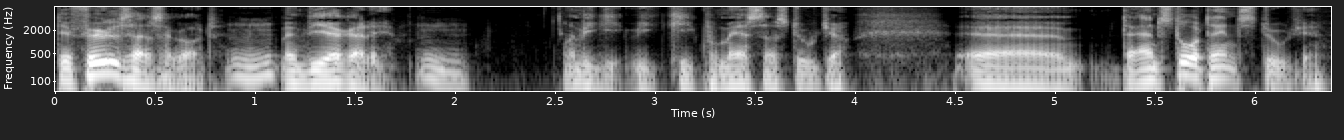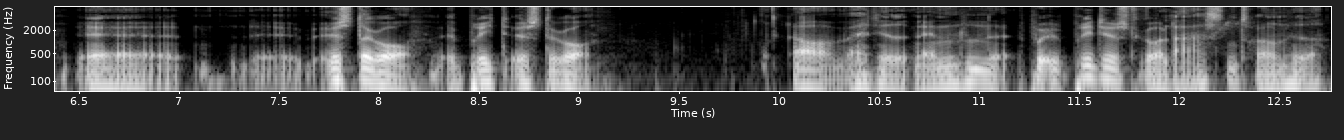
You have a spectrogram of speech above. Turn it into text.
det føles altså godt, mm. men virker det? Mm. Og vi, vi kigger på masser af studier. Øh, der er en stor dansk studie, øh, Østergaard, Britt Østergaard, og hvad hedder den anden? Britt Østergaard Larsen, tror jeg, hun hedder.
